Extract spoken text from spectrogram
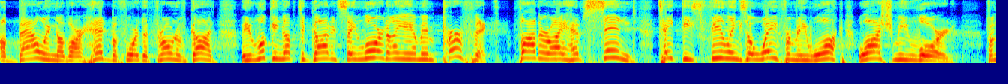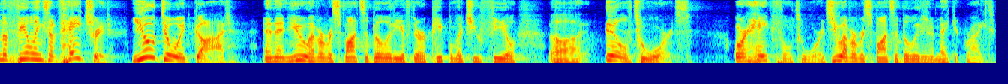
a bowing of our head before the throne of God, the looking up to God and say, Lord, I am imperfect. Father, I have sinned. Take these feelings away from me. Walk, wash me, Lord, from the feelings of hatred. You do it, God. And then you have a responsibility if there are people that you feel uh, ill towards or hateful towards. You have a responsibility to make it right.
